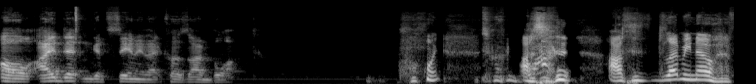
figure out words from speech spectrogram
Oh, I didn't get to see any of that because I'm blocked. I'll, I'll, let me know if,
